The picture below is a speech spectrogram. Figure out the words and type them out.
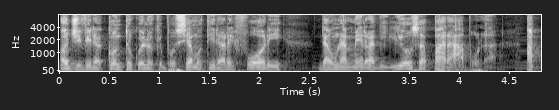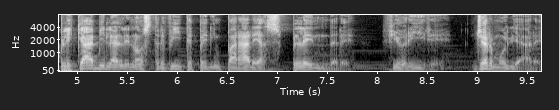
Oggi vi racconto quello che possiamo tirare fuori da una meravigliosa parabola, applicabile alle nostre vite per imparare a splendere, fiorire, germogliare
